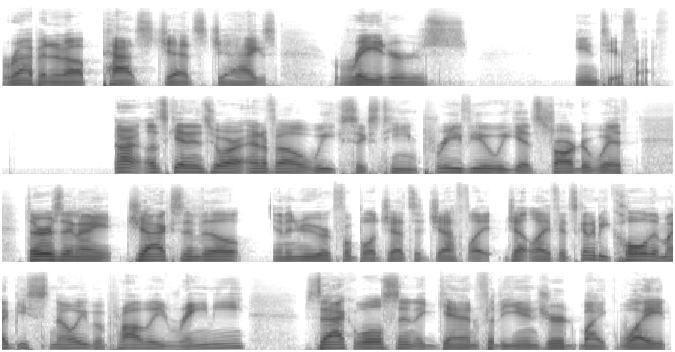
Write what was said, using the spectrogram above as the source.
wrapping it up, Pats, Jets, Jags, Raiders in tier five. All right, let's get into our NFL Week 16 preview. We get started with Thursday night, Jacksonville and the New York Football Jets at MetLife. It's going to be cold. It might be snowy, but probably rainy. Zach Wilson again for the injured Mike White.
